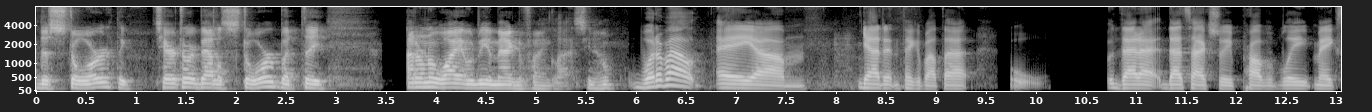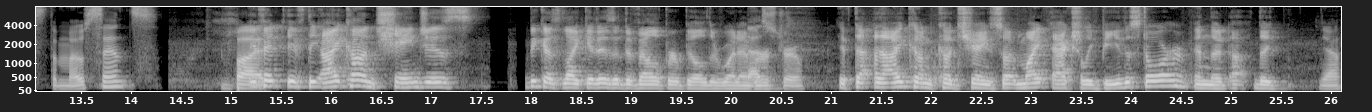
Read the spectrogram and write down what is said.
the store, the territory battle store, but they I don't know why it would be a magnifying glass, you know. What about a? Um, yeah, I didn't think about that. That uh, that's actually probably makes the most sense. But if it if the icon changes because like it is a developer build or whatever. that's true. If the, the icon could change, so it might actually be the store, and the uh, the Yeah.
